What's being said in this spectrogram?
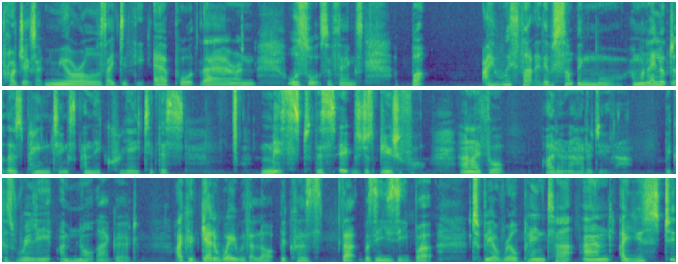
projects like murals, I did the airport there, and all sorts of things. But I always felt like there was something more. And when I looked at those paintings and they created this mist, this it was just beautiful. And I thought, I don't know how to do that because really I'm not that good. I could get away with a lot because that was easy, but to be a real painter. And I used to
